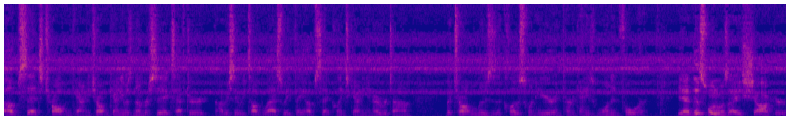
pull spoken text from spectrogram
upsets Charlton County. Charlton County was number six after, obviously, we talked last week. They upset Clinch County in overtime. But Charlton loses a close one here, and Turner County's one and four. Yeah, this one was a shocker.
